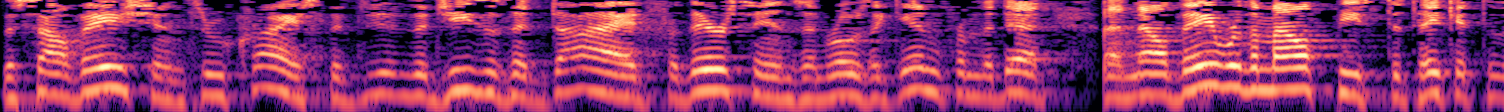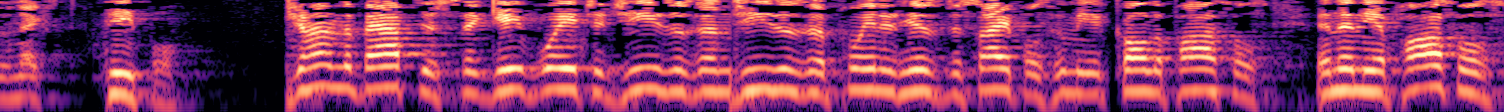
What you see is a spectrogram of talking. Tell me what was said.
the salvation through Christ, that Jesus had died for their sins and rose again from the dead. And now they were the mouthpiece to take it to the next people. John the Baptist that gave way to Jesus and Jesus appointed his disciples whom he had called apostles. And then the apostles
